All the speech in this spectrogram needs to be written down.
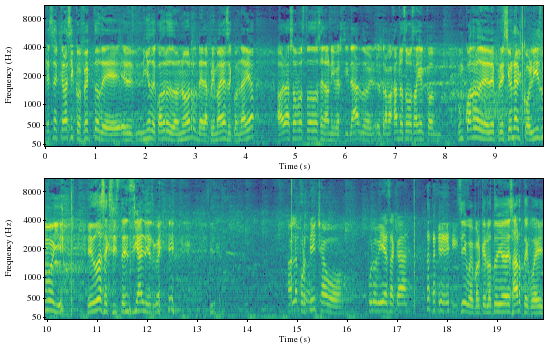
Es el clásico efecto del niño de cuadro de honor de la primaria y secundaria. Ahora somos todos en la universidad o en- trabajando, somos alguien con un cuadro de depresión, alcoholismo y, y dudas existenciales, güey. Habla por ti, chavo. Puro 10 acá. Sí, güey, porque lo tuyo es arte, güey.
